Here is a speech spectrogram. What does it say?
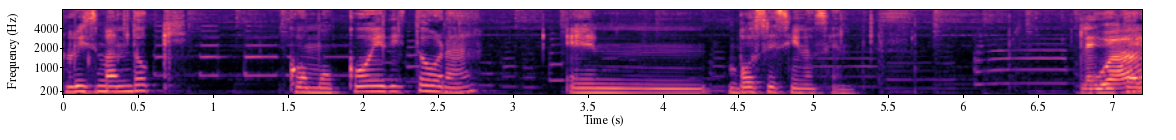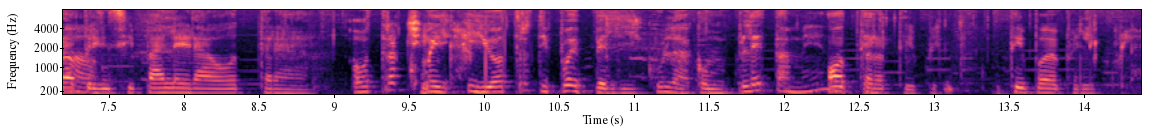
Luis Mandoki como coeditora en Voces Inocentes. La editora principal era otra. Otra y otro tipo de película, completamente. Otro tipo de película.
